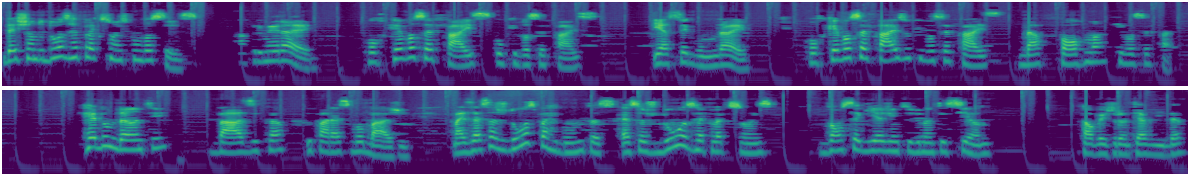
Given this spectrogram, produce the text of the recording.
deixando duas reflexões com vocês. A primeira é: por que você faz o que você faz? E a segunda é: porque você faz o que você faz da forma que você faz. Redundante, básica e parece bobagem. Mas essas duas perguntas, essas duas reflexões vão seguir a gente durante esse ano, talvez durante a vida,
